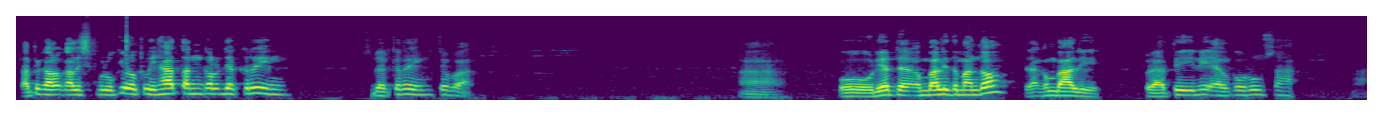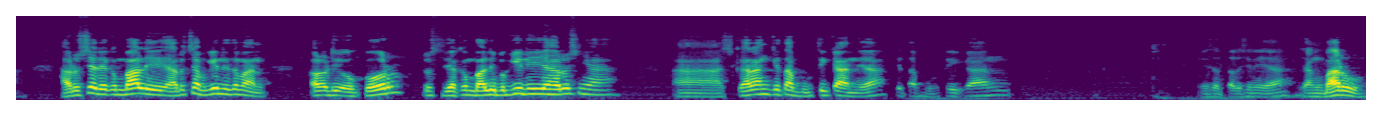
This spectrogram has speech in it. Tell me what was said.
Tapi kalau kali 10 kilo kelihatan kalau dia kering. Sudah kering, coba. Nah, oh dia tidak kembali teman toh? Tidak kembali. Berarti ini elko rusak. Nah, harusnya dia kembali, harusnya begini teman. Kalau diukur, terus dia kembali begini ya harusnya. Nah, sekarang kita buktikan ya, kita buktikan. Ini saya sini ya, yang baru.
